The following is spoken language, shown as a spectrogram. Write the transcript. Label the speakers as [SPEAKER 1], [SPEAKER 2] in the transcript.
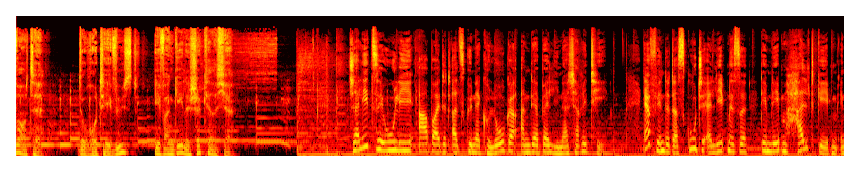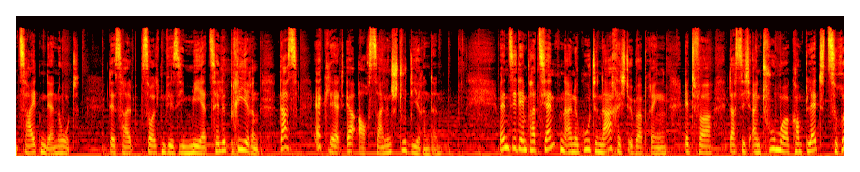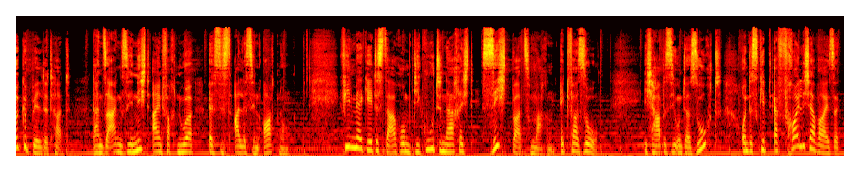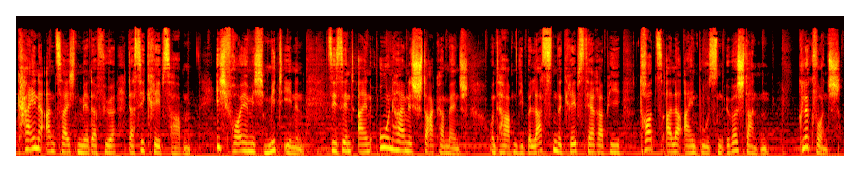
[SPEAKER 1] Worte. Dorothee Wüst, Evangelische Kirche.
[SPEAKER 2] Jalit Seuli arbeitet als Gynäkologe an der Berliner Charité. Er findet, dass gute Erlebnisse dem Leben Halt geben in Zeiten der Not. Deshalb sollten wir sie mehr zelebrieren. Das erklärt er auch seinen Studierenden. Wenn Sie dem Patienten eine gute Nachricht überbringen, etwa, dass sich ein Tumor komplett zurückgebildet hat, dann sagen Sie nicht einfach nur, es ist alles in Ordnung. Vielmehr geht es darum, die gute Nachricht sichtbar zu machen, etwa so. Ich habe sie untersucht und es gibt erfreulicherweise keine Anzeichen mehr dafür, dass sie Krebs haben. Ich freue mich mit Ihnen. Sie sind ein unheimlich starker Mensch und haben die belastende Krebstherapie trotz aller Einbußen überstanden. Glückwunsch!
